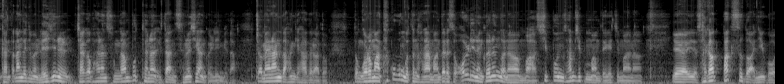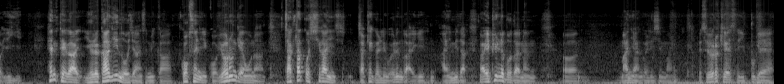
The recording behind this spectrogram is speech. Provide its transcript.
간단한 거지만 레진을 작업하는 순간부터는 일단 서너 시간 걸립니다. 쪼매난 거 한 개 하더라도. 동그라만 탁구공 같은 거 하나 만들어서 올리는 그런 거는 뭐 10분, 30분만 하면 되겠지만, 예, 사각 박스도 아니고, 이, 형태가 여러 각이 나오지 않습니까? 곡선이 있고, 요런 경우는 작다고 시간이 작게 걸리고 이런 거 아니, 아닙니다. 에필러보다는, 어, 많이 안 걸리지만. 그래서 이렇게 해서 이쁘게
